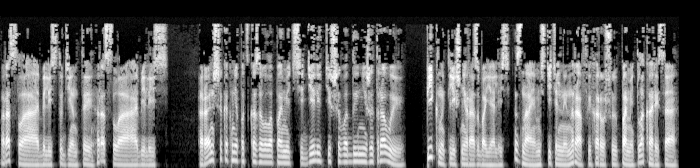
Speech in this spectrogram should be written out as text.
Расслабились студенты, расслабились. Раньше, как мне подсказывала память, сидели тише воды ниже травы. Пикнуть лишний раз боялись, зная мстительный нрав и хорошую память Лакариса.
